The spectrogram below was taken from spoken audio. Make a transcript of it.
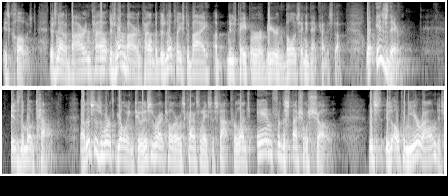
is closed. There's not a bar in town. There's one bar in town, but there's no place to buy a newspaper or beer and bullets, any of that kind of stuff. What is there is the motel. Now, this is worth going to, and this is where I told our Wisconsinites to stop for lunch and for the special show. This is open year round. It's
